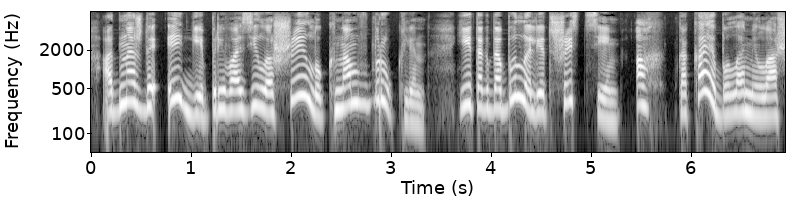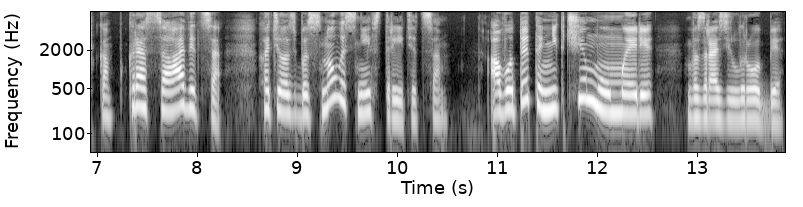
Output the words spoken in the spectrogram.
— однажды Эгги привозила Шейлу к нам в Бруклин. Ей тогда было лет шесть-семь. Ах, какая была милашка! Красавица! Хотелось бы снова с ней встретиться». «А вот это ни к чему, Мэри!» — возразил Робби.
